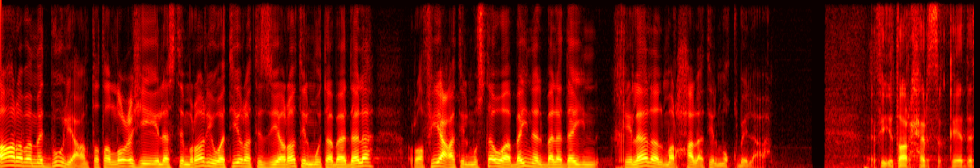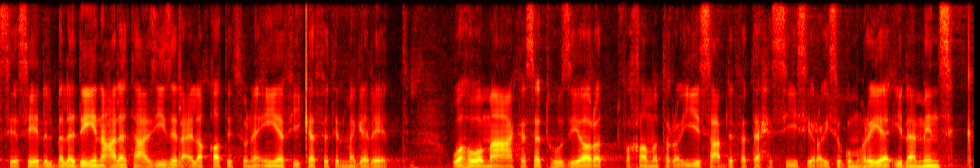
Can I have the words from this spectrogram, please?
أعرب مدبولي عن تطلعه إلى استمرار وتيرة الزيارات المتبادلة رفيعة المستوى بين البلدين خلال المرحلة المقبلة. في إطار حرص القيادة السياسية للبلدين على تعزيز العلاقات الثنائية في كافة المجالات. وهو ما عكسته زيارة فخامة الرئيس عبد الفتاح السيسي رئيس الجمهورية إلى مينسك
